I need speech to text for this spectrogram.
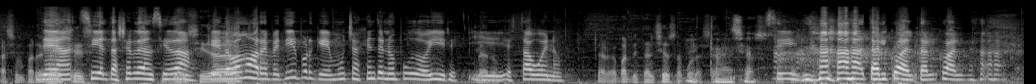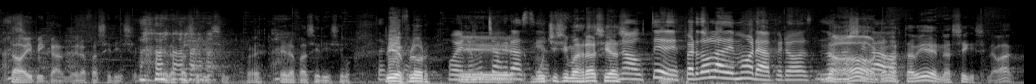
hace un par de, De meses. sí, el taller de ansiedad, De ansiedad. que lo vamos a repetir porque mucha gente no pudo ir Claro. y está bueno. Claro, aparte está ansiosa por hacer. Están ansiosos. Sí, tal cual, tal cual. Estaba ahí picando, era facilísimo. Era facilísimo. Era facilísimo. Tal Bien, cual. Flor. Bueno, eh, muchas gracias. Muchísimas gracias. No, a ustedes, perdón la demora, pero no, no, no, no, está bien, así que se la va.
